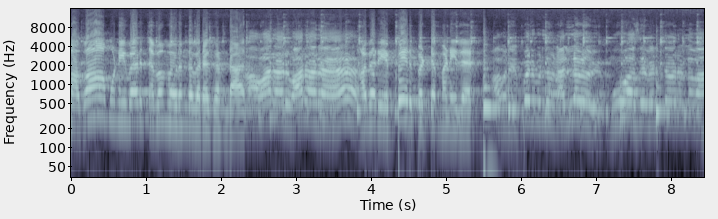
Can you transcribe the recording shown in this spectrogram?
மகாமுனிவர் தவம் இருந்து வருகின்றார். வாராரு வாராரு. அவர் எப்பேற்பட்ட மனிதர்? அவர் எப்பேற்பட்ட நல்ல மூவாசை வெறுத்தவர் அல்லவா?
